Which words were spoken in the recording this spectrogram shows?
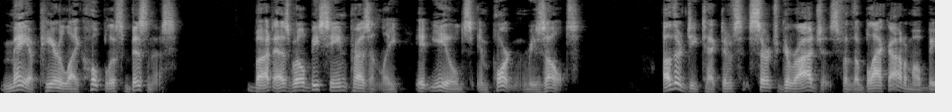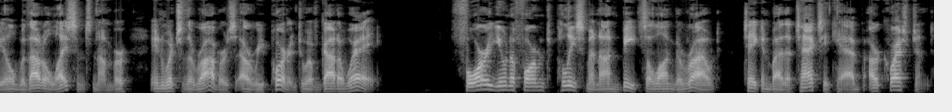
may appear like hopeless business. But as will be seen presently, it yields important results. Other detectives search garages for the black automobile without a license number in which the robbers are reported to have got away. Four uniformed policemen on beats along the route taken by the taxicab are questioned.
